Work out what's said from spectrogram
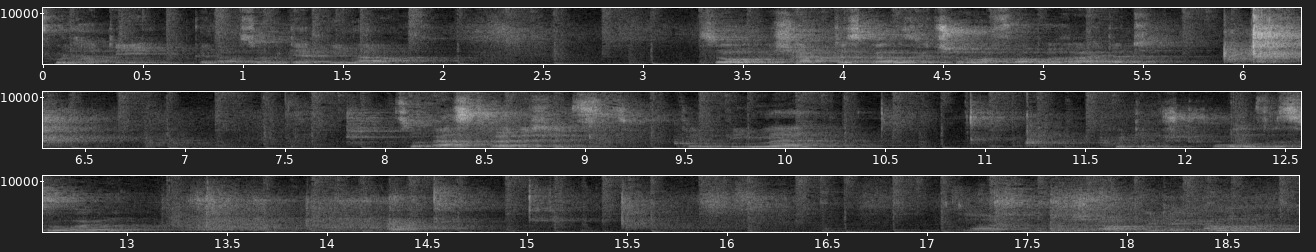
Full HD, genauso wie der Beamer auch. So, ich habe das Ganze jetzt schon mal vorbereitet. Zuerst werde ich jetzt den Beamer mit dem Strom versorgen. Gleichzeitig auch mit der Kamera.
